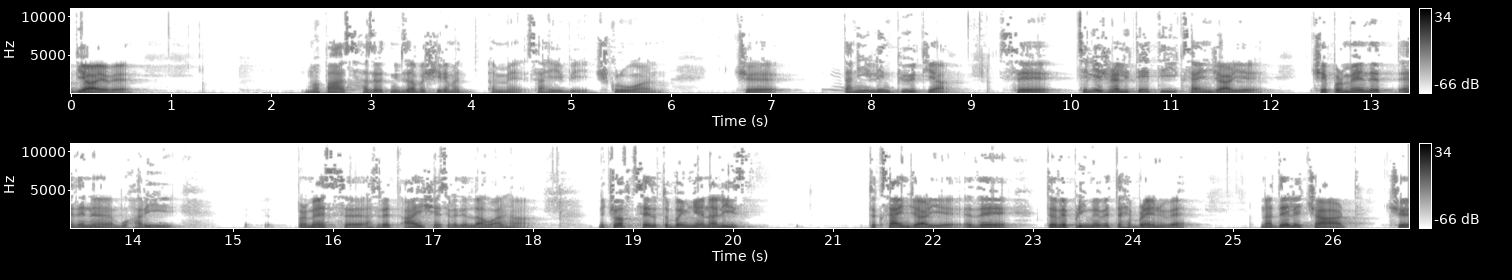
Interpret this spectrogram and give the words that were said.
djajeve. Më pas Hazrat Mirza Bashir Ahmed sahibi shkruan që tani lind pyetja se cili është realiteti i kësaj ngjarje që përmendet edhe në Buhari përmes Hazret Aishës radiallahu anha, në qoftë se do të bëjmë një analizë të kësaj ngjarje dhe të veprimeve të hebrenjve, na del e qartë që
